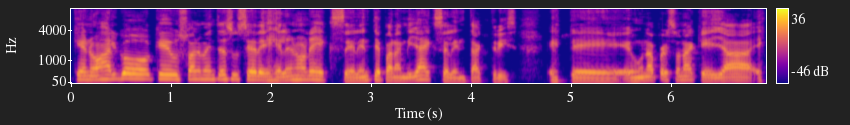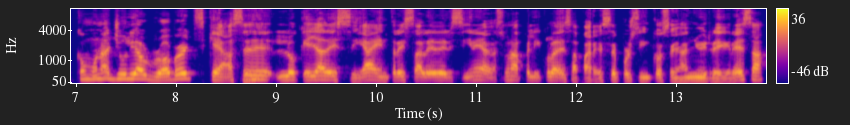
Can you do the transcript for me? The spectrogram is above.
que no es algo que usualmente sucede. Helen Hunt es excelente, para mí ella es excelente actriz. Este, es una persona que ella es como una Julia Roberts que hace lo que ella desea, entra y sale del cine, hace una película, desaparece por 5 o 6 años y regresa.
